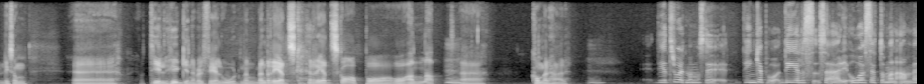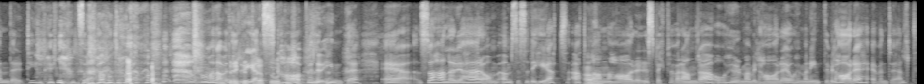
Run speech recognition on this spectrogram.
liksom, eh, tillhyggen är väl fel ord, men, men redsk, redskap och, och annat Mm. eh, kommer här. Mm. Det jag tror att man måste tänka på, dels så är det oavsett om man använder tillhyggen om man använder redskap eller inte, eh, så handlar det här om ömsesidighet. Att Ja. man har respekt för varandra och hur man vill ha det och hur man inte vill ha det eventuellt.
